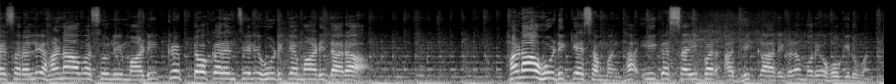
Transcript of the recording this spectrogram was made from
ಹೆಸರಲ್ಲಿ ಹಣ ವಸೂಲಿ ಮಾಡಿ ಕ್ರಿಪ್ಟೋ ಕರೆನ್ಸಿಯಲ್ಲಿ ಹೂಡಿಕೆ ಮಾಡಿದಾರಾ ಹಣ ಹೂಡಿಕೆ ಸಂಬಂಧ ಈಗ ಸೈಬರ್ ಅಧಿಕಾರಿಗಳ ಮೊರೆ ಹೋಗಿರುವಂತೆ.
